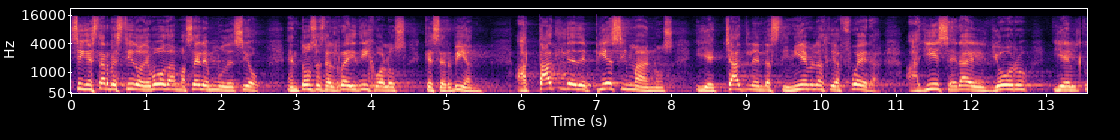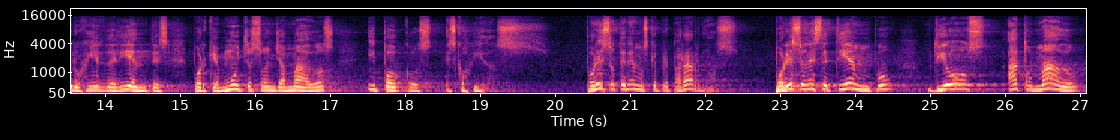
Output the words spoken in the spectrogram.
sin estar vestido de boda, mas él enmudeció. Entonces el rey dijo a los que servían, atadle de pies y manos y echadle en las tinieblas de afuera. Allí será el lloro y el crujir de dientes, porque muchos son llamados y pocos escogidos. Por eso tenemos que prepararnos. Por eso en este tiempo Dios ha tomado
